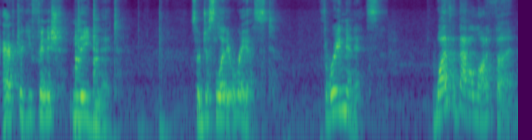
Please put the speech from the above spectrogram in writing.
after you finish kneading it. So just let it rest. Three minutes. Wasn't that a lot of fun?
